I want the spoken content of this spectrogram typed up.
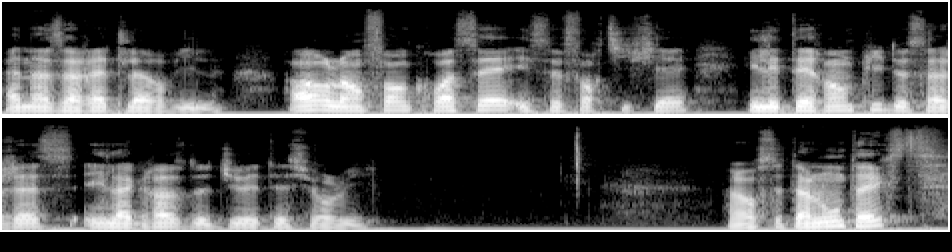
à Nazareth leur ville. Or l'enfant croissait et se fortifiait, il était rempli de sagesse, et la grâce de Dieu était sur lui. Alors c'est un long texte,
